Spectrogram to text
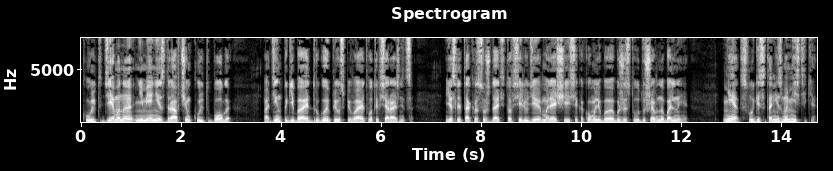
«Культ демона не менее здрав, чем культ Бога. Один погибает, другой преуспевает, вот и вся разница. Если так рассуждать, то все люди, молящиеся какому-либо божеству, душевно больные. Нет, слуги сатанизма мистики»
